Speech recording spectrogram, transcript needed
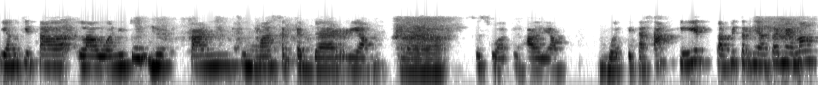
yang kita lawan itu bukan cuma sekedar yang uh, sesuatu hal yang membuat kita sakit, tapi ternyata memang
